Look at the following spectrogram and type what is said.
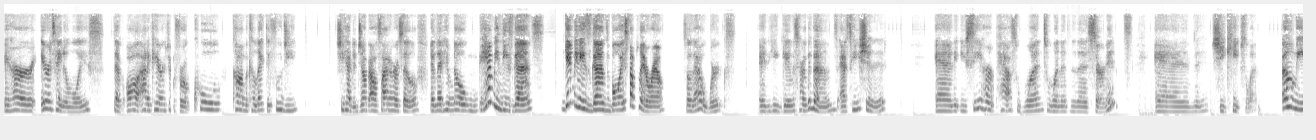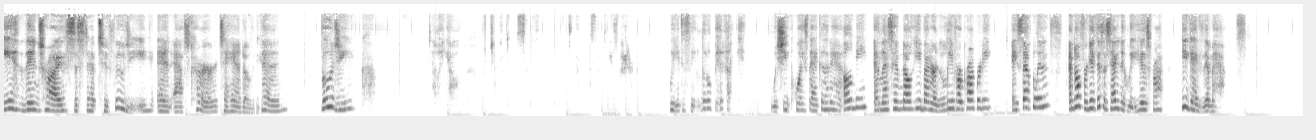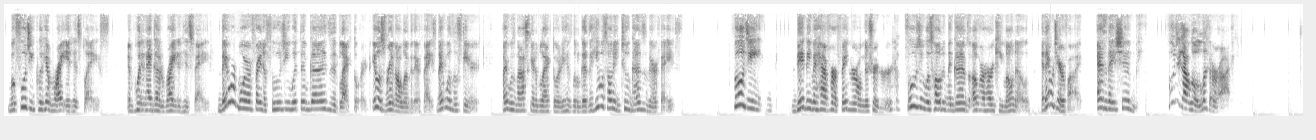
in her irritated voice, step all out of character for a cool, calm, and collected Fuji. She had to jump outside of herself and let him know, hand me these guns. Give me these guns, boy. Stop playing around. So that works and he gives her the guns as he should. And you see her pass one to one of the servants, and she keeps one. Omi then tries to step to Fuji and ask her to hand over the gun. Fuji, we get to see a little bit of it when she points that gun at Omi and lets him know he better leave her property ASAP And don't forget, this is technically his property. He gave them a house. But Fuji put him right in his place and putting that gun right in his face. They were more afraid of Fuji with them guns than Blackthorn. It was written all over their face. They wasn't scared. They was not scared of Blackthorn and his little guns. And he was holding two guns in their face. Fuji didn't even have her finger on the trigger. Fuji was holding the guns over her kimono, and they were terrified, as they should be. Fuji got a little look at her eye.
